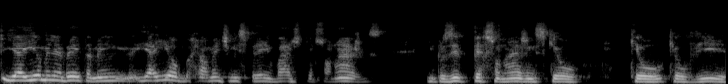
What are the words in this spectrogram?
e aí eu me lembrei também, e aí eu realmente me inspirei em vários personagens, inclusive personagens que eu, que eu, que eu vi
